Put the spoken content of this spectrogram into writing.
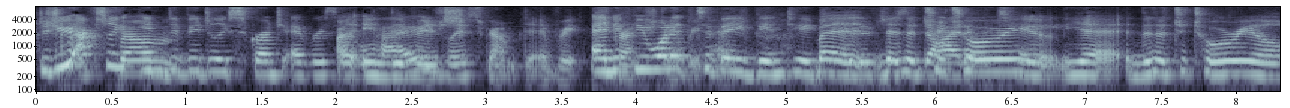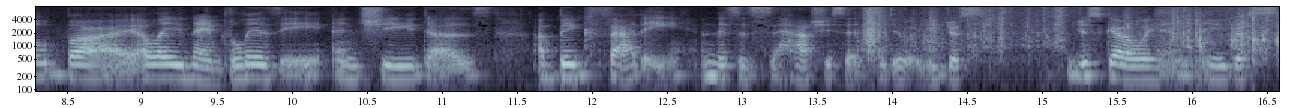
Did you actually From- individually scrunch every I individually page? scrumped every. And if you want it to page. be vintage, But there's a tutorial. Yeah, there's a tutorial by a lady named Lizzie, and she does a big fatty, and this is how she says to do it. You just you just go in and you just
